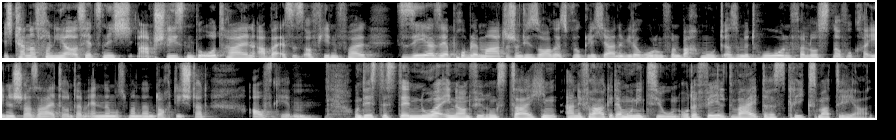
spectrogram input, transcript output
Ich kann das von hier aus jetzt nicht abschließend beurteilen, aber es ist auf jeden Fall sehr, sehr problematisch und die Sorge ist wirklich ja eine Wiederholung von Bachmut, also mit hohen Verlusten auf ukrainischer Seite und am Ende muss man dann doch die Stadt aufgeben. Und ist es denn nur in Anführungszeichen eine Frage der Munition oder fehlt weiteres Kriegsmaterial?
